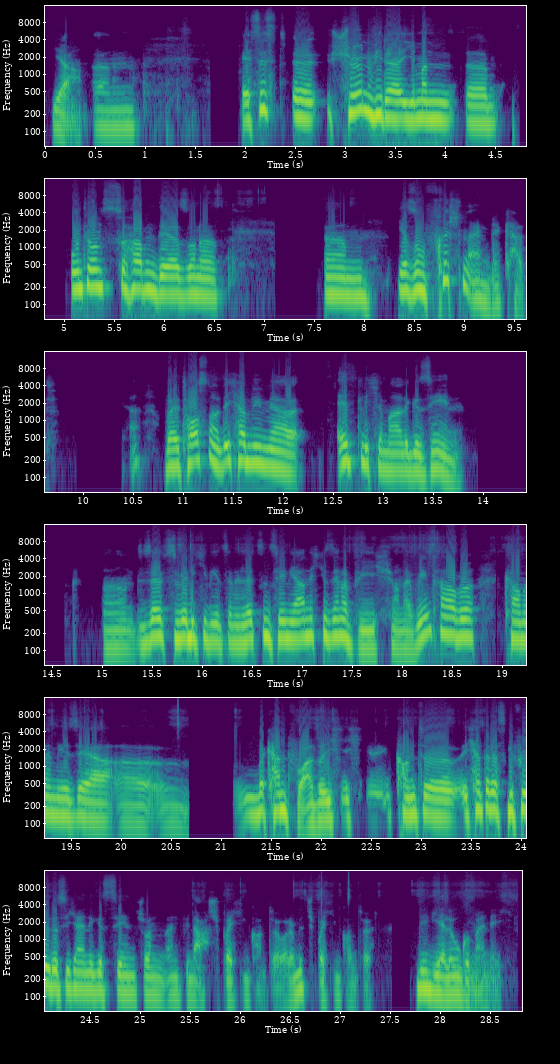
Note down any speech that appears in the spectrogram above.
Ja, ähm, es ist äh, schön, wieder jemanden äh, unter uns zu haben, der so eine ähm, ja, so einen frischen Einblick hat. Ja? Weil Thorsten und ich haben ihn ja etliche Male gesehen. Und selbst wenn ich ihn jetzt in den letzten zehn Jahren nicht gesehen habe, wie ich schon erwähnt habe, kam er mir sehr äh, bekannt vor. Also ich, ich konnte, ich hatte das Gefühl, dass ich einige Szenen schon irgendwie nachsprechen konnte oder mitsprechen konnte. Die Dialoge meine ich.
